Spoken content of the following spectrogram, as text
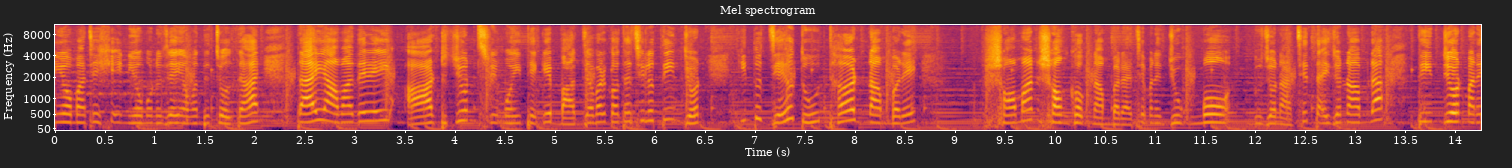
নিয়ম আছে, সেই নিয়ম অনুযায়ী আমাদের চলতে হয়। তাই আমাদের এই আটজন শ্রীময়ী থেকে বাদ যাওয়ার কথা ছিল তিনজন, কিন্তু যেহেতু থার্ড নাম্বারে সমান সংখ্যক নাম্বার আছে মানে যুগ্ম দুজন আছে, তাই জন্য আমরা তিনজন মানে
